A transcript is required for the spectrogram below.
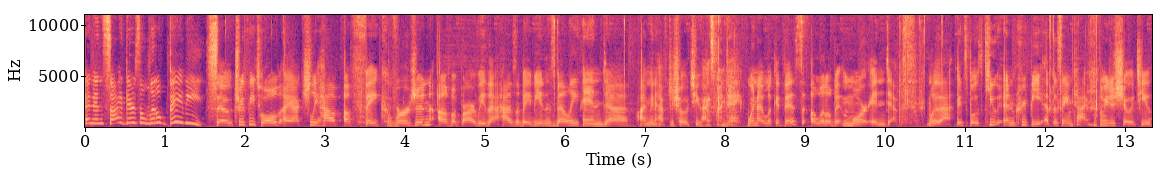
And inside there's a little baby. So truth be told, I actually have a fake version of a Barbie that has a baby in his belly. And uh, I'm gonna have to show it to you guys one day. When I look at this a little bit more in depth. Look at that. It's both cute and creepy at the same time. Let me just show it to you.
